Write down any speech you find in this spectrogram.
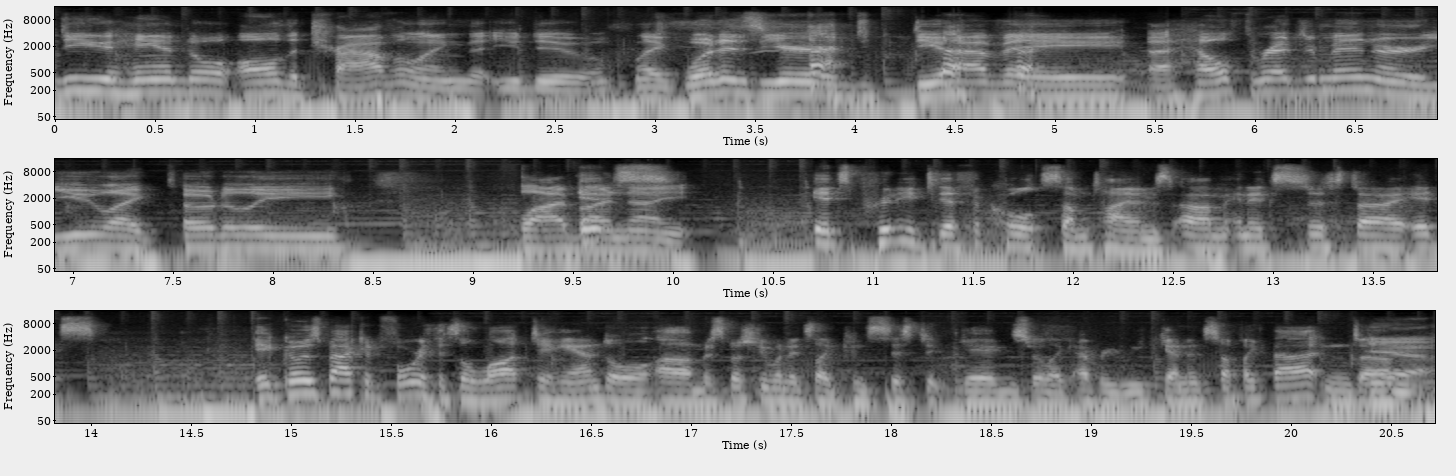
do you handle all the traveling that you do? Like, what is your? do you have a a health regimen, or are you like totally fly by It's- night? it's pretty difficult sometimes um, and it's just uh, it's it goes back and forth it's a lot to handle um, especially when it's like consistent gigs or like every weekend and stuff like that and um, Yeah.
